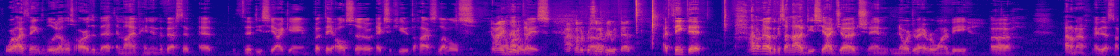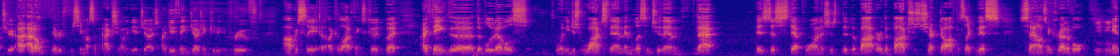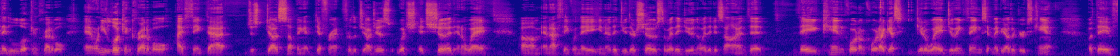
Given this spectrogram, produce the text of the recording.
Well, I think the Blue Devils are the best, in my opinion, the best at, at the DCI game, but they also execute at the highest levels And I in a agree lot with of that. ways. I 100% Um, agree with that. I think that I don't know because I'm not a DCI judge, and nor do I ever want to be. Uh, I don't know. Maybe that's not true. I, I don't ever foresee myself actually want to be a judge. I do think judging could improve. Obviously, like a lot of things could, but I think the the Blue Devils, when you just watch them and listen to them, that is just step one. It's just that the bot or the box is checked off. It's like this sounds incredible hmm and they look incredible. And when you look incredible, I think that just does something different for the judges, which it should in a way. Um, and I think when they, you know, they do their shows the way they do and the way they design, that they can quote unquote, I guess, get away doing things that maybe other groups can't. But they've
